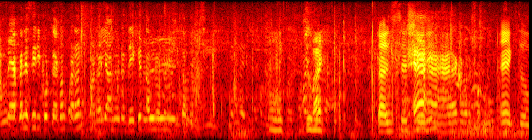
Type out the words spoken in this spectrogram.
আপনি এফএনএসি রিপোর্টটা এখন পাঠান পাঠাইলে আমি ওটা দেখে তারপর আপনাকে সিদ্ধান্ত দিচ্ছি। একদম। টাইলসের হ্যাঁ সিঁড়ি। হ্যাঁ হ্যাঁ একেবারে সব। একদম।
